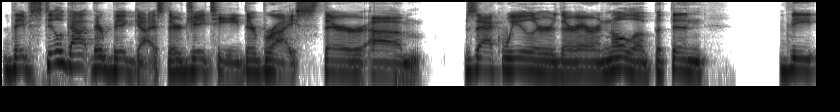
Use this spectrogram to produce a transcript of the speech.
they've still got their big guys, their JT, their Bryce, their um, Zack Wheeler, their Aaron Nola, but then the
